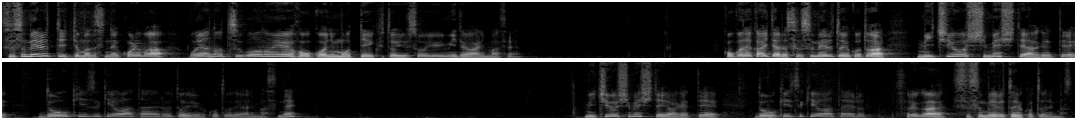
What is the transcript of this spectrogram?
進めるって言ってもですね、これは親の都合の良い方向に持っていくという、そういう意味ではありません。ここで書いてある進めるということは、道を示してあげて、動機づけを与えるということでありますね。道を示してあげて、動機づけを与える。それが進めるということであります。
